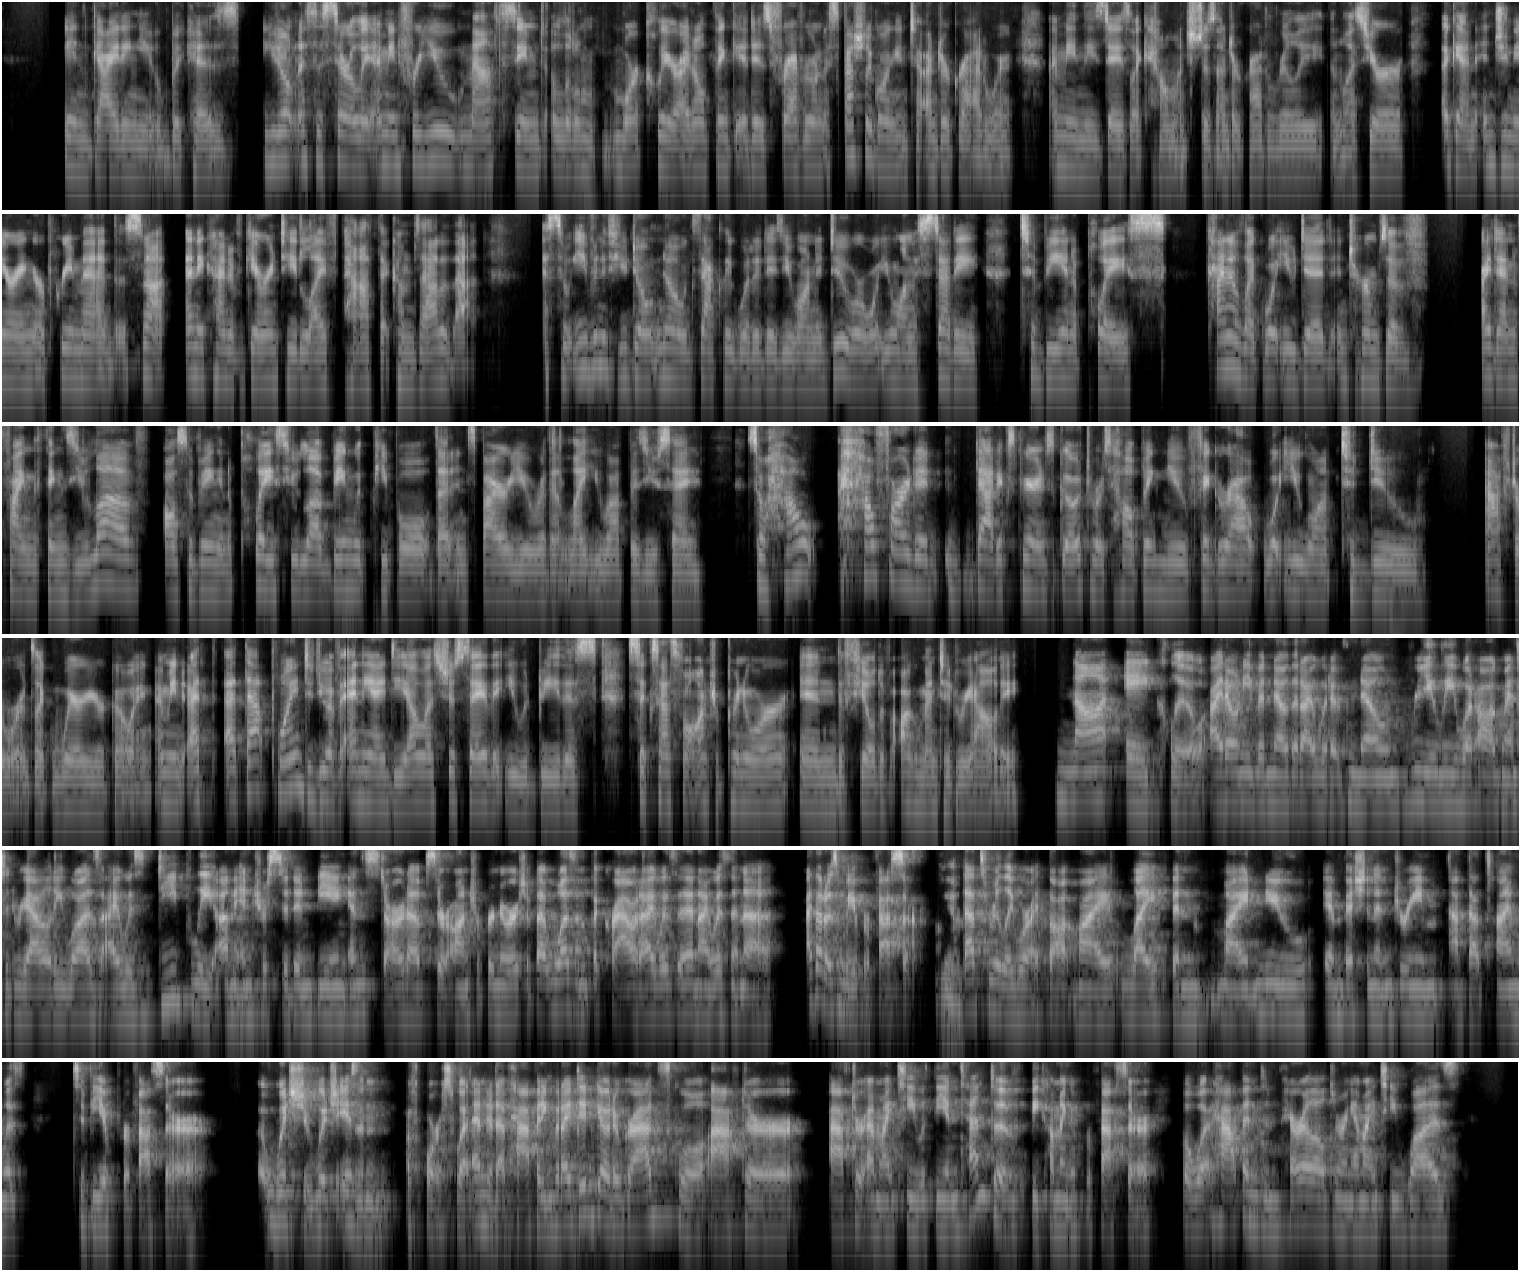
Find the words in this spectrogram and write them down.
in guiding you because you don't necessarily i mean for you math seemed a little more clear. I don't think it is for everyone especially going into undergrad where i mean these days like how much does undergrad really unless you're again engineering or pre-med it's not any kind of guaranteed life path that comes out of that. So even if you don't know exactly what it is you want to do or what you want to study to be in a place kind of like what you did in terms of identifying the things you love, also being in a place you love, being with people that inspire you or that light you up, as you say. So how how far did that experience go towards helping you figure out what you want to do afterwards, like where you're going? I mean, at, at that point, did you have any idea, let's just say, that you would be this successful entrepreneur in the field of augmented reality? Not a clue. I don't even know that I would have known really what augmented reality was. I was deeply uninterested in being in startups or entrepreneurship. That wasn't the crowd I was in. I was in a I thought I was going to be a professor. Yeah. That's really where I thought my life and my new ambition and dream at that time was to be a professor, which which isn't, of course, what ended up happening. But I did go to grad school after after MIT with the intent of becoming a professor. But what happened in parallel during MIT was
